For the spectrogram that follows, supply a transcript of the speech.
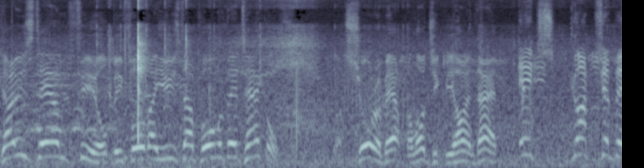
Goes downfield before they used up all of their tackles. Not sure about the logic behind that. It's got to be.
